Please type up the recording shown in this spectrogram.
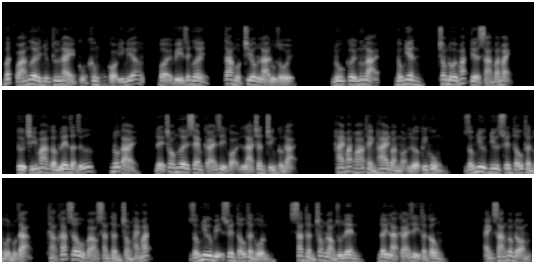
bất quá ngươi những thứ này cũng không có ý nghĩa, bởi vì giết ngươi, ta một chiêu là đủ rồi. Nụ cười ngưng lại đông nhiên, trong đôi mắt tia sáng bắn mạnh. Từ trí ma gầm lên giận dữ, nô tài, để cho ngươi xem cái gì gọi là chân chính cường đại. Hai mắt hóa thành hai đoàn ngọn lửa kinh khủng, giống như như xuyên thấu thần hồn một dạng, thẳng khắc sâu vào săn thần trong hai mắt. Giống như bị xuyên thấu thần hồn, săn thần trong lòng run lên, đây là cái gì thần công? Ánh sáng đom đóm,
